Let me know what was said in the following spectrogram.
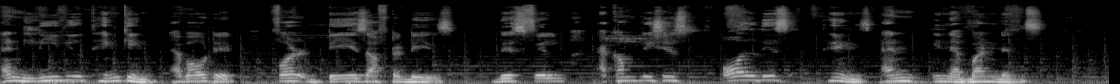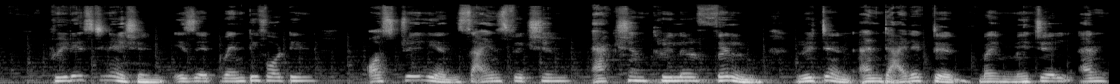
and leave you thinking about it for days after days. This film accomplishes all these things and in abundance. Predestination is a 2014 Australian science fiction action thriller film written and directed by Mitchell and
